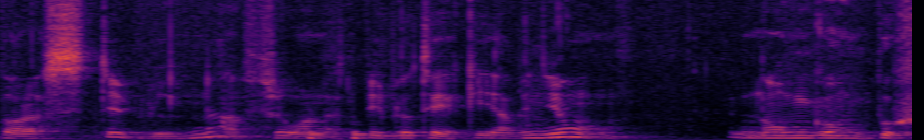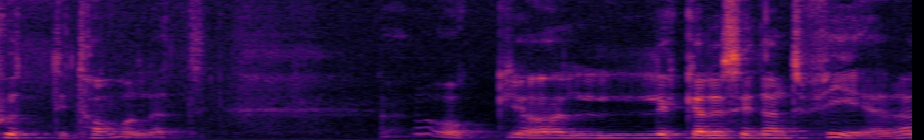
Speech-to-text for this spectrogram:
vara stulna från ett bibliotek i Avignon någon gång på 70-talet. Och jag lyckades identifiera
